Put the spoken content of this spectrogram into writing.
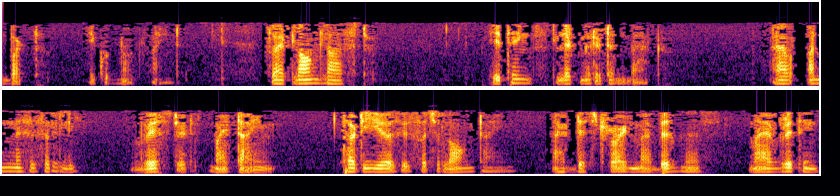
but he could not find. So at long last, he thinks, let me return back. I have unnecessarily wasted my time. 30 years is such a long time. I had destroyed my business, my everything.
